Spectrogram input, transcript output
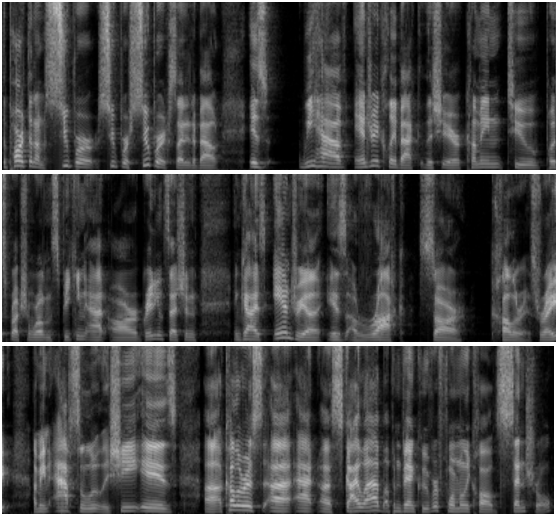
the part that I'm super, super, super excited about is we have Andrea Chlebak this year coming to Post Production World and speaking at our grading session and guys, Andrea is a rock star colorist, right? I mean, absolutely. She is uh, a colorist uh, at uh, Skylab up in Vancouver, formerly called Central.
